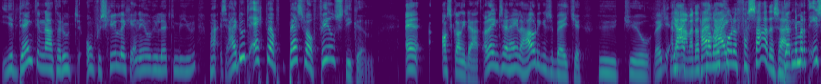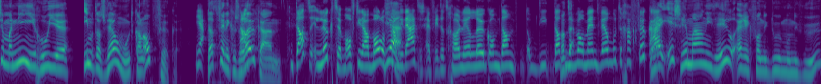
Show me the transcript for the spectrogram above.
je denkt inderdaad, hij doet onverschillig en heel relaxed en bij Maar hij doet echt best wel veel stiekem. En als kandidaat. Alleen zijn hele houding is een beetje chill, weet je. En ja, hij, maar dat hij, kan ook hij, gewoon een façade zijn. Dat, nee, maar dat is een manier hoe je iemand als wel moet kan opfukken. Ja. Dat vind ik er zo Nou, leuk aan. Dat lukt hem. Of hij nou mol of Ja. kandidaat is. Hij vindt het gewoon heel leuk om dan op die, dat Want moment wel moeten gaan fucken. Hij is helemaal niet heel erg van ik doe helemaal niet veel.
